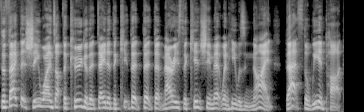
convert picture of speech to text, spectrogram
the fact that she winds up the cougar that dated the kid that, that that marries the kid she met when he was nine. That's the weird part.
